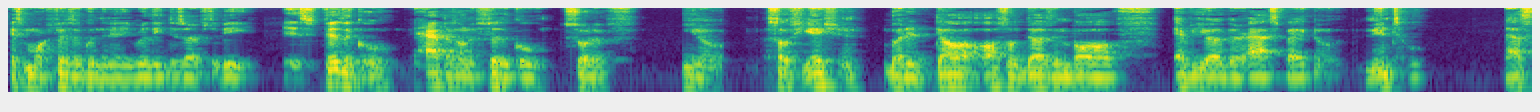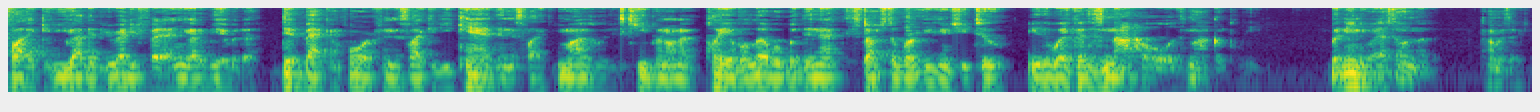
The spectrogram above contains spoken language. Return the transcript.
it's more physical than it really deserves to be. It's physical. It happens on a physical sort of, you know, association, but it also does involve every other aspect of mental. That's like, you got to be ready for that and you got to be able to dip back and forth. And it's like, if you can't, then it's like, you might as well just keep it on a playable level, but then that starts to work against you too. Either way, cause it's not whole. It's not complete. But anyway, that's another conversation.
